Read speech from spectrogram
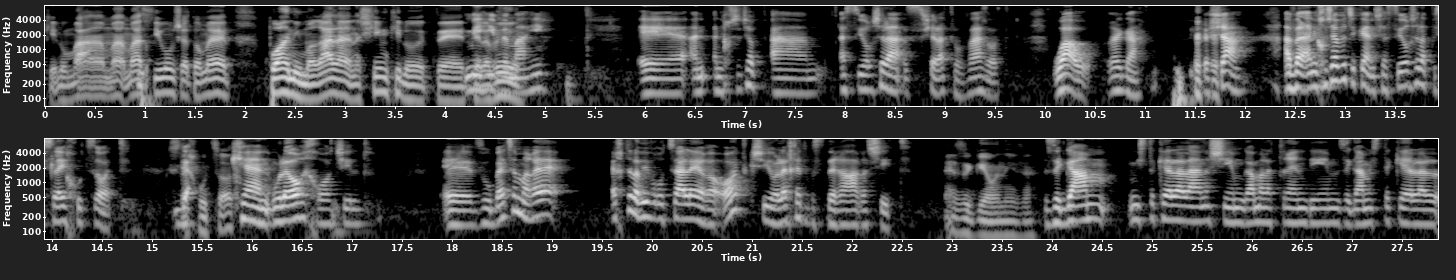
כאילו, מה, מה, מה הסיור שאת אומרת, פה אני מראה לאנשים כאילו את מי תל אביב? היא ומה היא? אה, אני אני חושבת שהסיור שלה טובה זאת. וואו, רגע, היא קשה. אבל אני חושבת שכן, שהסיור של הפסלי חוצות. שתי חוצות? כן, הוא לאורך רוטשילד. אה, והוא בעצם מראה איך תל אביב רוצה להיראות כשהיא הולכת בשדרה הראשית. איזה גאוני זה. זה גם מסתכל על האנשים, גם על הטרנדים, זה גם מסתכל על,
